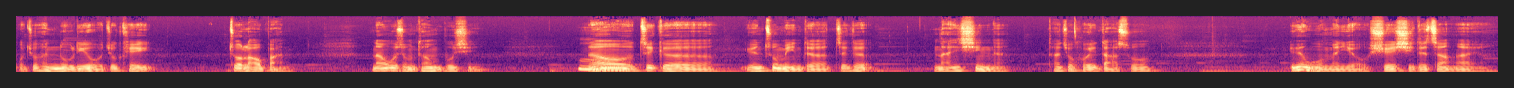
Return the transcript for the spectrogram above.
我就很努力，我就可以做老板，那为什么他们不行？然后这个原住民的这个男性呢，他就回答说，因为我们有学习的障碍啊。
